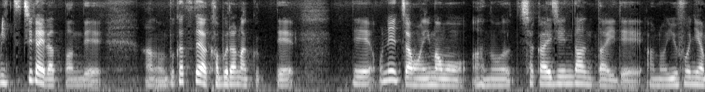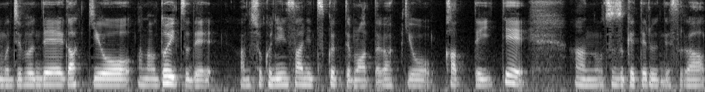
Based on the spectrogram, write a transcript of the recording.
3つ違いだったんであの部活ではかぶらなくってでお姉ちゃんは今もあの社会人団体であのユーフォニアム自分で楽器をあのドイツであの職人さんに作ってもらった楽器を買っていてあの続けてるんですが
